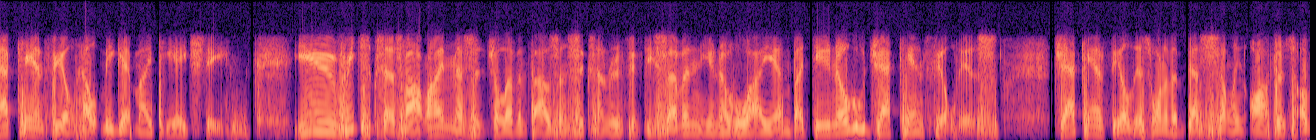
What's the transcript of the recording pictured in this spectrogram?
Jack Canfield helped me get my PhD. You've reached Success Hotline, message 11657. You know who I am, but do you know who Jack Canfield is? Jack Canfield is one of the best selling authors of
